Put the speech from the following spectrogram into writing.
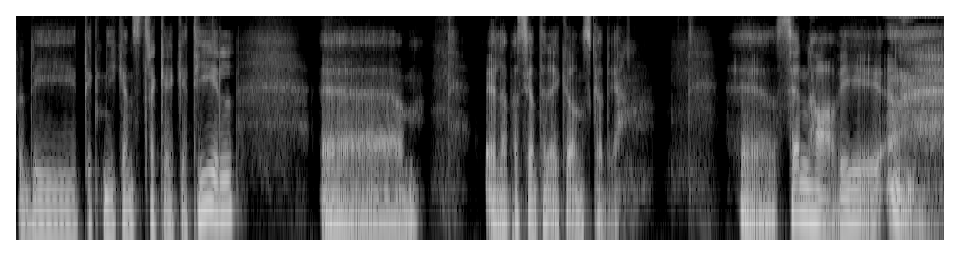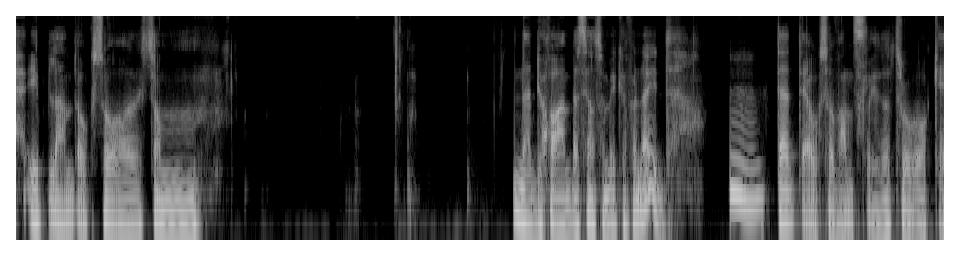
fordi teknikken strekker ikke til. Eh, eller patienten ikke ønsker det. Eh, sen har vi ibland også liksom Når du har en pasient som ikke er fornøyd, mm. det er også vanskelig. Da tror ok,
